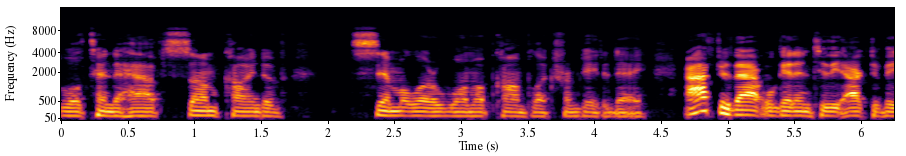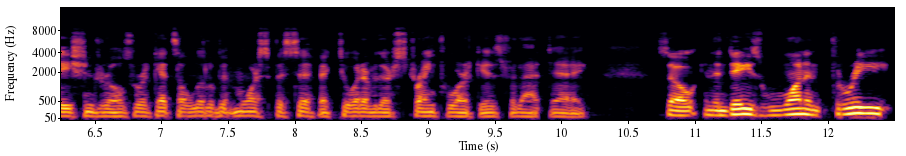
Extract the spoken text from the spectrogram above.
will tend to have some kind of similar warm up complex from day to day. After that, we'll get into the activation drills where it gets a little bit more specific to whatever their strength work is for that day. So, in the days one and three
